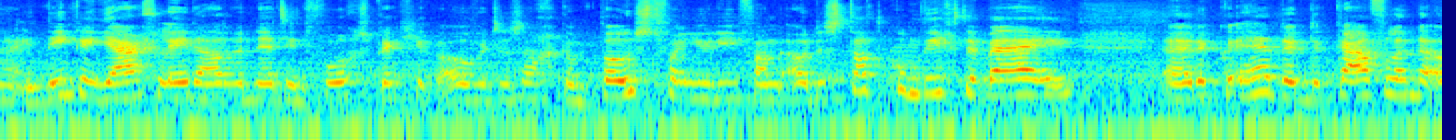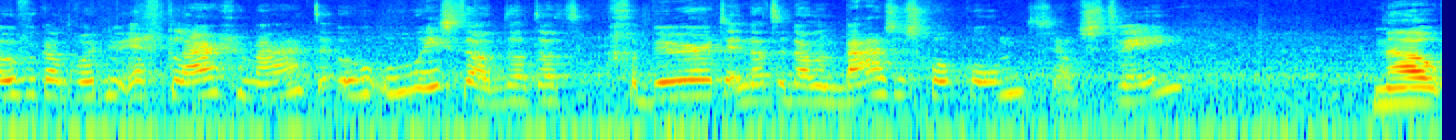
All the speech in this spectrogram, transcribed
nou, ik denk een jaar geleden hadden we het net in het voorgesprekje over. Toen zag ik een post van jullie van, oh de stad komt dichterbij. Eh, de, hè, de, de kavel aan de overkant wordt nu echt klaargemaakt. Hoe, hoe is dat, dat dat gebeurt en dat er dan een basisschool komt, zelfs twee? nou,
